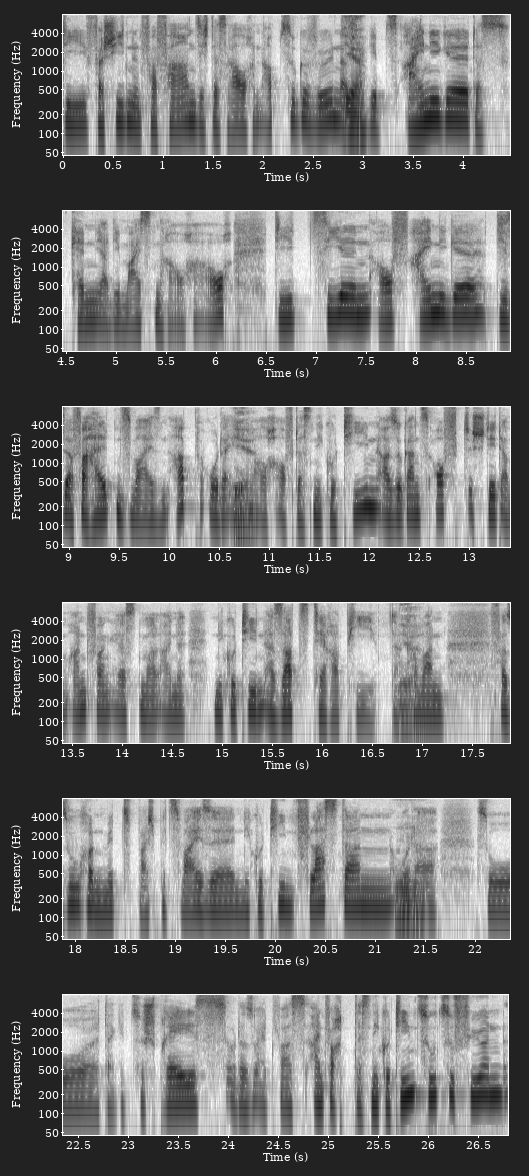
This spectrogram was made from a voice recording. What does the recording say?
die verschiedenen Verfahren, sich das Rauchen abzugewöhnen. Also Ja. da gibt es einige, das kennen ja die meisten Raucher auch, die zielen auf einige dieser Verhaltensweisen ab oder eben Ja. auch auf das Nikotin. Also ganz oft steht am Anfang erstmal eine Nikotinersatztherapie. Da Ja. kann man versuchen mit beispielsweise Nikotinpflastern Mhm. oder so, da gibt es so Sprays oder so etwas, einfach das Nikotin zuzuführen,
